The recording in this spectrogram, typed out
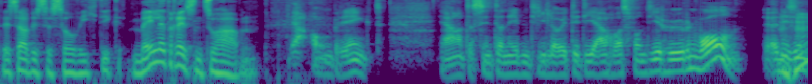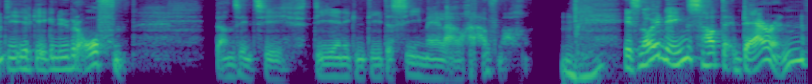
Deshalb ist es so wichtig, Mailadressen zu haben. Ja, unbedingt. Ja, das sind dann eben die Leute, die auch was von dir hören wollen. Ja, die mhm. sind dir gegenüber offen. Dann sind sie diejenigen, die das E-Mail auch aufmachen. Mhm. Jetzt neuerdings hat Darren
